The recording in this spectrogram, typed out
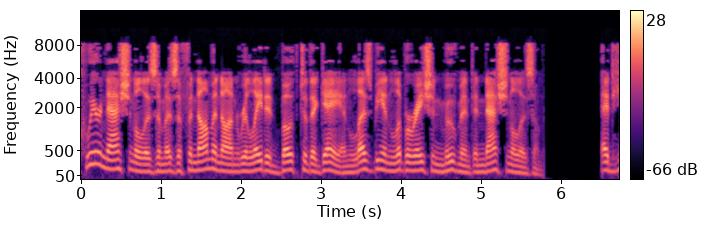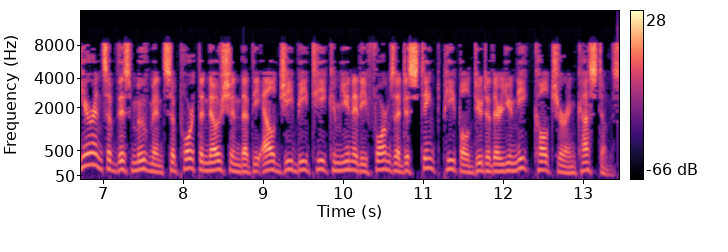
Queer nationalism is a phenomenon related both to the gay and lesbian liberation movement and nationalism. Adherents of this movement support the notion that the LGBT community forms a distinct people due to their unique culture and customs.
